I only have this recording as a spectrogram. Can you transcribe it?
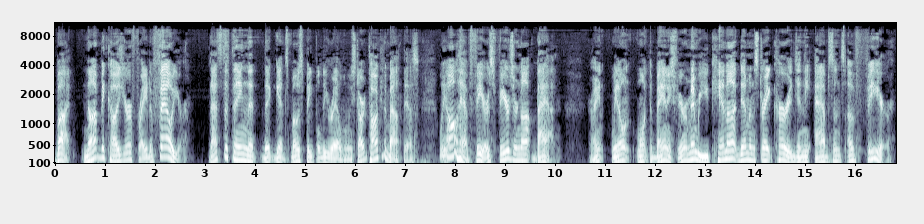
but not because you're afraid of failure. That's the thing that, that gets most people derailed when we start talking about this we all have fears. Fears are not bad, right? We don't want to banish fear. Remember, you cannot demonstrate courage in the absence of fear,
